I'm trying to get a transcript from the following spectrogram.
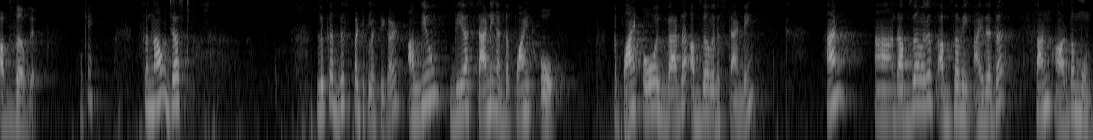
observe them. Okay. So, now just look at this particular figure assume we are standing at the point O. The point O is where the observer is standing and uh, the observer is observing either the sun or the moon.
